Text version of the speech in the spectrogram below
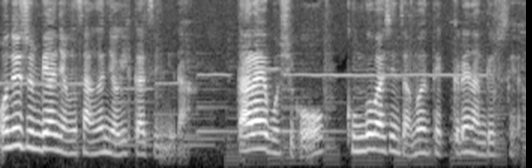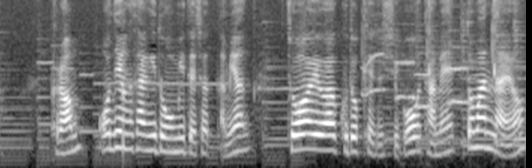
오늘 준비한 영상은 여기까지입니다. 따라해보시고 궁금하신 점은 댓글에 남겨주세요. 그럼 오늘 영상이 도움이 되셨다면 좋아요와 구독해주시고 다음에 또 만나요.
